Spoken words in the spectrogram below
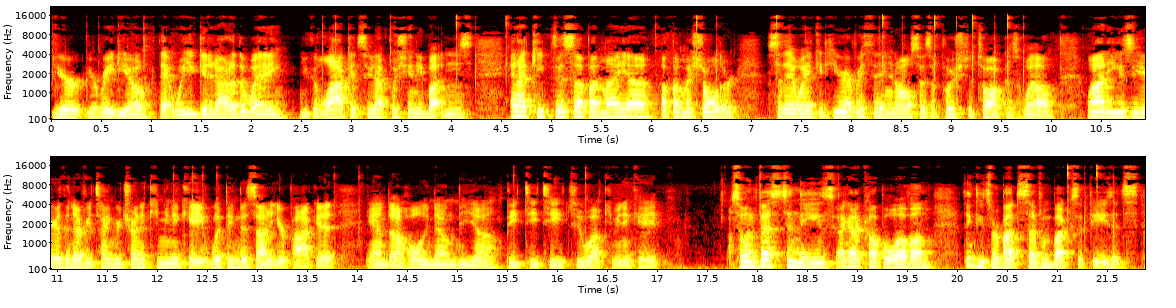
your, your radio. That way you get it out of the way. You can lock it so you're not pushing any buttons. And I keep this up on my uh, up on my shoulder. So that way I could hear everything and also as a push to talk as well. A lot easier than every time you're trying to communicate, whipping this out of your pocket and uh, holding down the uh, PTT to uh, communicate. So invest in these. I got a couple of them. I think these were about seven bucks a piece. It's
